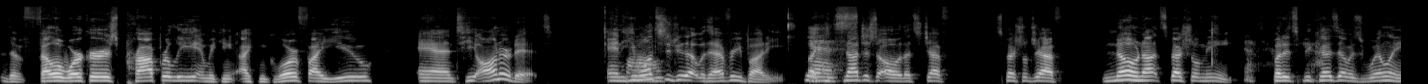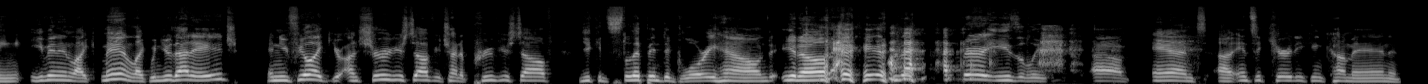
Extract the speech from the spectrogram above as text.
the fellow workers properly, and we can I can glorify you." And He honored it And he wants to do that with everybody. Like Yes. it's not just, oh, that's Jeff, special Jeff. No, not special me. That's- But it's yeah. because I was willing, even in like, man, like when you're that age and you feel like you're unsure of yourself, you're trying to prove yourself, you can slip into glory hound, you know, then very easily. Um, and uh, insecurity can come in. And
